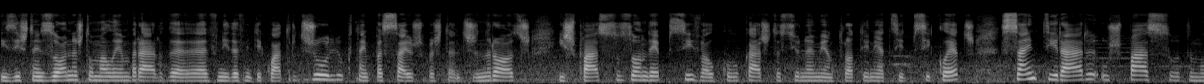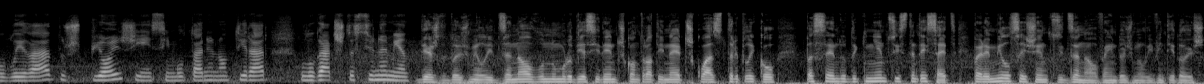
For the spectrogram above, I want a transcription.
Existem zonas, estou-me a lembrar da Avenida 24 de Julho, que tem passeios bastante generosos e espaços onde é possível colocar estacionamento de trotinetes e de bicicletas sem tirar o espaço de mobilidade dos peões e em simultâneo não tirar o lugar de estacionamento. Desde 2019 o número de acidentes com trotinetes quase triplicou, passando de 577 para 1619 em 2022.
